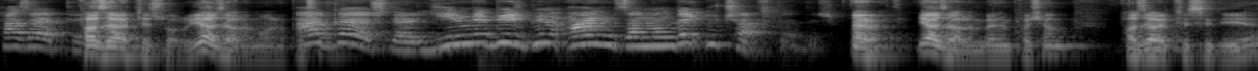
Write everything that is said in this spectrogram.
Pazartesi. Pazartesi olur. Yazalım onu paşam. Arkadaşlar 21 gün aynı zamanda 3 haftadır. Evet yazalım benim paşam. Pazartesi diye.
